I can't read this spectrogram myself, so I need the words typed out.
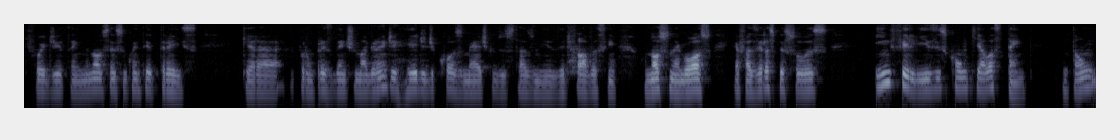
que foi dita em 1953, que era por um presidente de uma grande rede de cosméticos dos Estados Unidos. Ele falava assim: o nosso negócio é fazer as pessoas infelizes com o que elas têm. Então,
